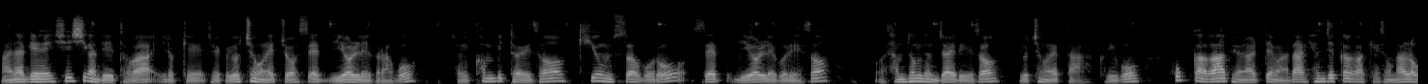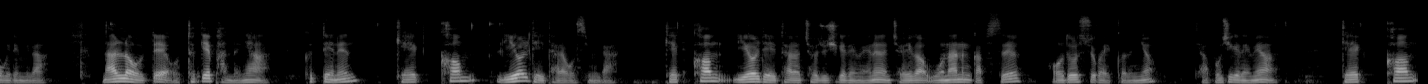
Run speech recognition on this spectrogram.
만약에 실시간 데이터가 이렇게 저희가 요청을 했죠. set real level하고 저희 컴퓨터에서 키움 서버로 set real level에서 뭐 삼성전자에 대해서 요청을 했다. 그리고 호가가 변할 때마다 현재가가 계속 날라오게 됩니다. 날라올 때 어떻게 받느냐? 그때는 getcom real 데이터라고 있습니다. getcom real 데이터를 쳐주시게 되면은 저희가 원하는 값을 얻을 수가 있거든요. 자 보시게 되면 getcom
